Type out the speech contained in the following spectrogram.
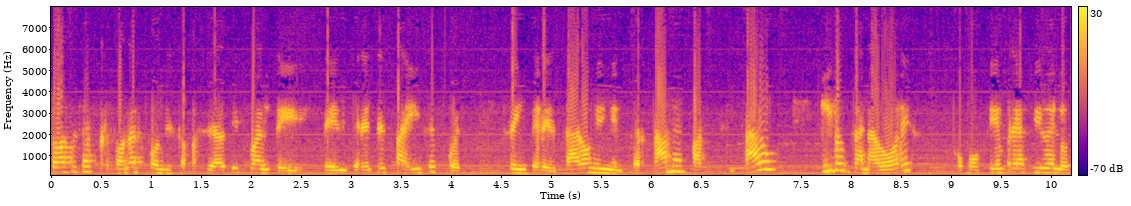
todas esas personas con discapacidad visual de, diferentes países pues se interesaron en el certamen, participaron y los ganadores, como siempre ha sido en los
